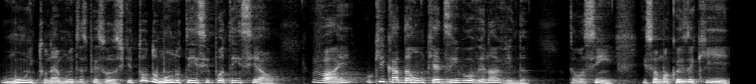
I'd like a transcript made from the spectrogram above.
muito, né? Muitas pessoas. Acho que todo mundo tem esse potencial. Vai o que cada um quer desenvolver na vida. Então, assim, isso é uma coisa que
